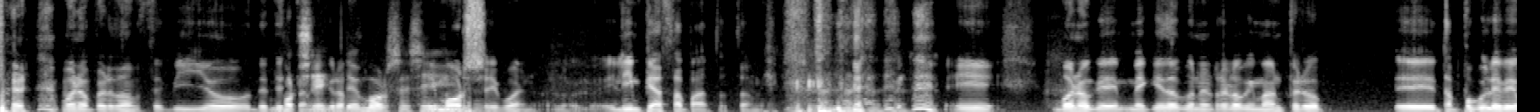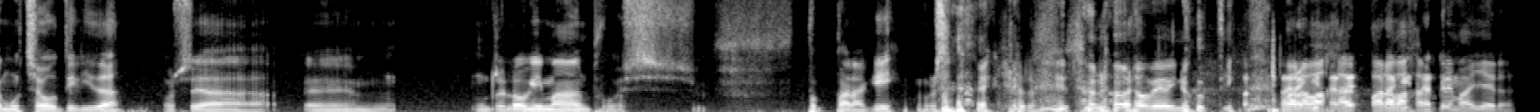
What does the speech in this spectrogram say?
bueno, perdón, cepillo de Morse. micrófono. De Morse, sí. Y Morse, bueno, y limpia zapatos también. Y, bueno, que me quedo con el reloj imán, pero eh, tampoco le veo mucha utilidad. O sea, em, un reloj imán, pues, ¿para qué? O sea, Claro, sí, sí. no, lo veo inútil. Para, quitarle- bajar, para para bajar quitarle- cremalleras.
